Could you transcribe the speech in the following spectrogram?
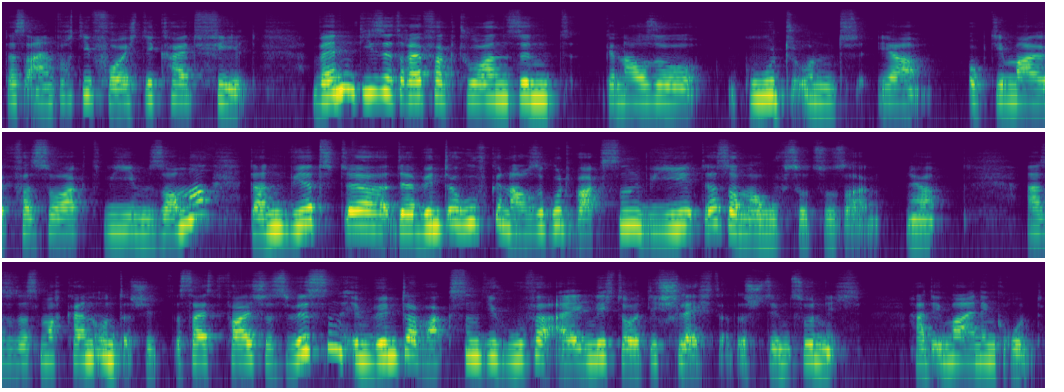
dass einfach die Feuchtigkeit fehlt. Wenn diese drei Faktoren sind genauso gut und ja, optimal versorgt wie im Sommer, dann wird der, der Winterhuf genauso gut wachsen wie der Sommerhuf sozusagen. Ja. Also das macht keinen Unterschied. Das heißt, falsches Wissen, im Winter wachsen die Hufe eigentlich deutlich schlechter. Das stimmt so nicht. Hat immer einen Grund.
